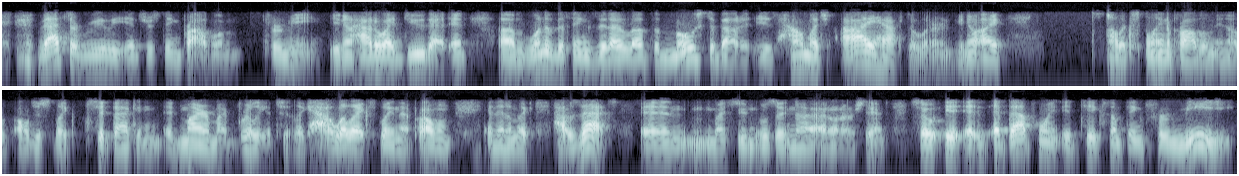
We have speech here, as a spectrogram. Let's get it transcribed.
that's a really interesting problem for me. You know, how do I do that? And um, one of the things that I love the most about it is how much I have to learn. You know, I I'll explain a problem and I'll, I'll just like sit back and admire my brilliance at like how well I explain that problem. And then I'm like, how's that? And my student will say, no, I don't understand. So it, at, at that point, it takes something for me.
